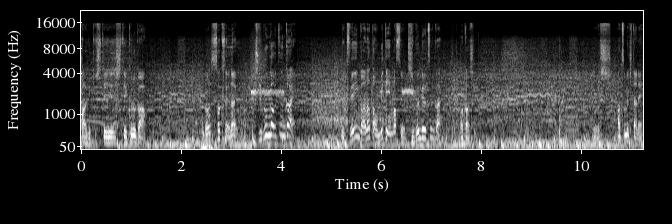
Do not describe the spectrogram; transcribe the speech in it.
ターゲットしてしてくるか？んサクサやない。自分が撃つんかい？全員があなたを見ていますよ。自分で撃つんかい？赤足よし。集めきたね。よ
